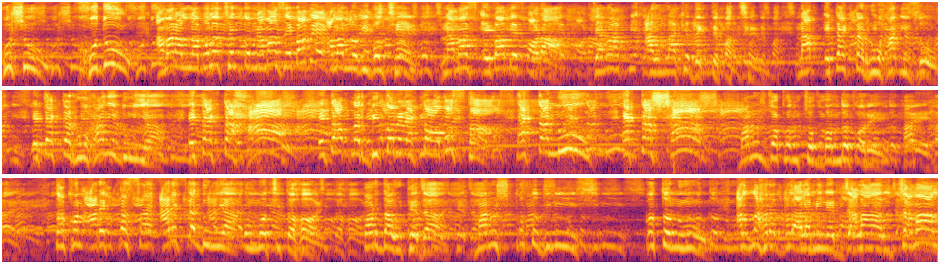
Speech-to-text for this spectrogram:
খুশু খুদু আমার আল্লাহ বলেছেন তো নামাজ এভাবে আমার নবী বলছেন নামাজ এভাবে পড়া যেন আপনি আল্লাহকে দেখতে পাচ্ছেন। না এটা একটা রুহানি জোর এটা একটা রুহানি দুনিয়া এটা একটা হাল এটা আপনার ভিতরের একটা অবস্থা একটা নূর একটা শ্বাস মানুষ যখন চোখ বন্ধ করে হায় হায় তখন আরেকটা আরেকটা দুনিয়া উন্মোচিত হয় পর্দা উঠে যায়। মানুষ কত জিনিস কত নূর। আল্লাহ রাব্বুল আলামিনের জালাল, জামাল,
